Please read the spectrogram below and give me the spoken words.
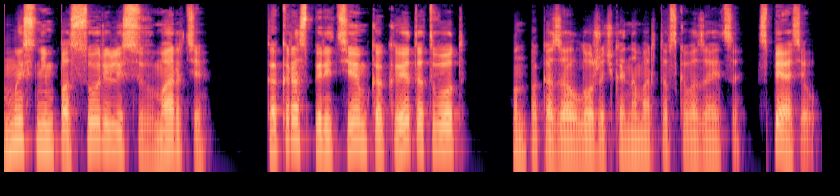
«Мы с ним поссорились в марте, как раз перед тем, как этот вот...» Он показал ложечкой на мартовского зайца. «Спятил.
